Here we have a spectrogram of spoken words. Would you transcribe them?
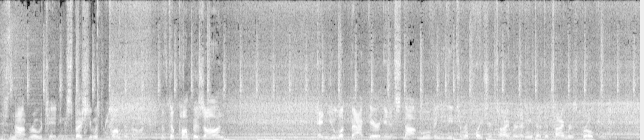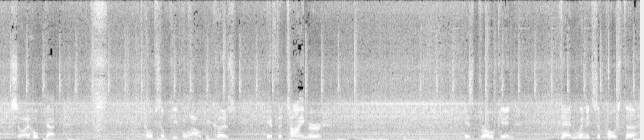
is not rotating, especially when the pump is on. If the pump is on and you look back there and it's not moving, you need to replace your timer. That means that the timer is broken. So I hope that helps some people out because if the timer is broken, then when it's supposed to,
